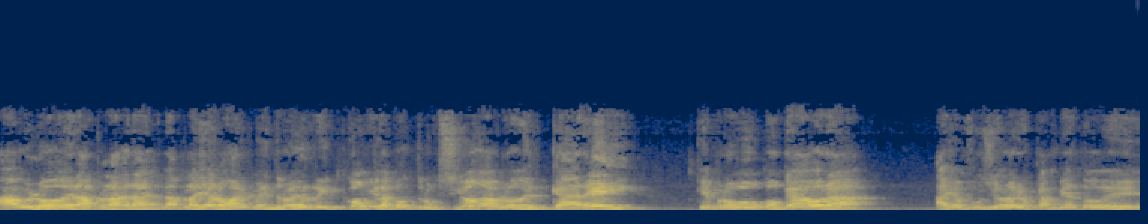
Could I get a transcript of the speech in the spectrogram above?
habló de la playa, la playa de los almendros de Rincón y la construcción, habló del Carey, que provocó que ahora hayan funcionarios cambiando de,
